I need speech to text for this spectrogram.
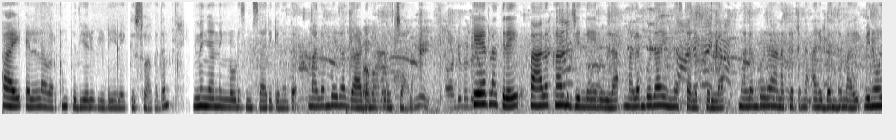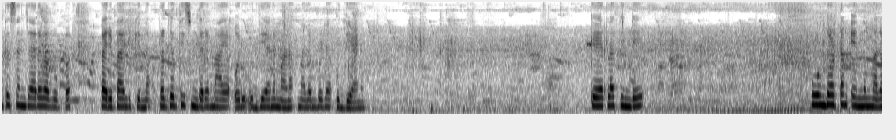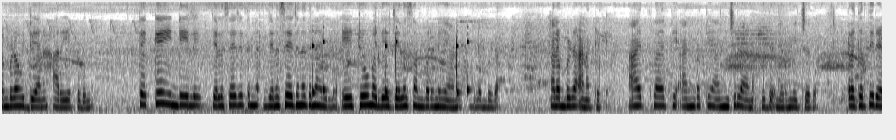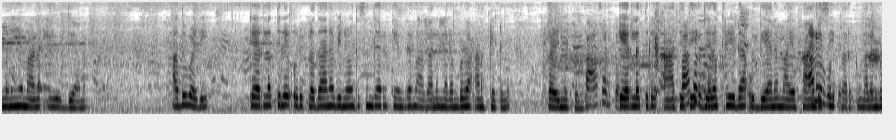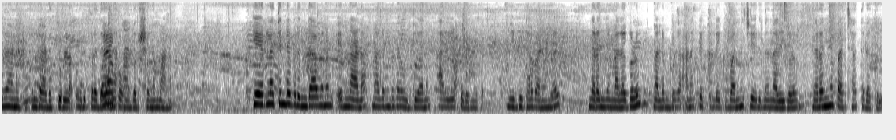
Hi എല്ലാവർക്കും പുതിയൊരു വീഡിയോയിലേക്ക് സ്വാഗതം. ഇന്ന് ഞാൻ നിങ്ങളോട് സംസാരിക്കുന്നത് മലമ്പുഴ ഗാർഡനെ കുറിച്ചാണ്. കേരളത്തിലെ പാലക്കാട് ജില്ലയിലുള്ള മലമ്പുഴ എന്ന സ്ഥലത്തുള്ള മലമ്പുഴ അണക്കെട്ടിന് അനുബന്ധമായി വിനോദസഞ്ചാര വകുപ്പ് പരിപാലിക്കുന്ന പ്രകൃതി സുന്ദരമായ ഒരു ഉദ്യാനമാണ് മലമ്പുഴ ഉദ്യാനം. കേരളത്തിന്റെ പൂന്തോട്ടം എന്നും മലമ്പുഴ ഉദ്യാനം അറിയപ്പെടുന്നു. തെക്കേ ഇന്ത്യയിലെ ജലസേചന ജലസേചനത്തിനായുള്ള ഏറ്റവും വലിയ ജലസംഭരണിയാണ് മലമ്പുഴ. മലമ്പുഴ അണക്കെട്ട്. ആയിരത്തി തൊള്ളായിരത്തി അൻപത്തി അഞ്ചിലാണ് ഇത് നിർമ്മിച്ചത്. പ്രകൃതി രമണീയമാണ് ഈ ഉദ്യാനം. അതുവഴി കേരളത്തിലെ ഒരു പ്രധാന വിനോദസഞ്ചാര കേന്ദ്രമാകാനും മലമ്പുഴ അണക്കെട്ടിന് കഴിഞ്ഞിട്ടുണ്ട്. കേരളത്തിലെ ആദ്യത്തെ ജലക്രീഡാ ഉദ്യാനമായ ഫാന്റസി പാർക്ക് മലമ്പുഴ അണക്കെട്ടിന്റെ അടുത്തുള്ള ഒരു പ്രധാന ആകർഷണമാണ്. കേരളത്തിന്റെ വൃന്ദാവനം എന്നാണ് മലമ്പുഴ ഉദ്യാനം അറിയപ്പെടുന്നത്. നിബിഡ വനങ്ങൾ നിറഞ്ഞ മലകളും മലമ്പുഴ അണക്കെട്ടിലേക്ക് വന്നു ചേരുന്ന നദികളും നിറഞ്ഞ പശ്ചാത്തലത്തിൽ.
